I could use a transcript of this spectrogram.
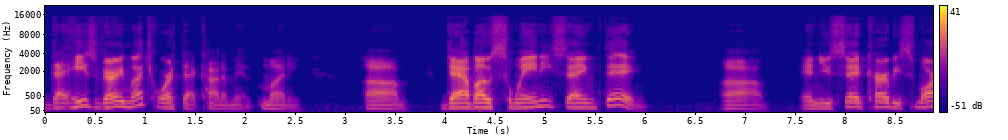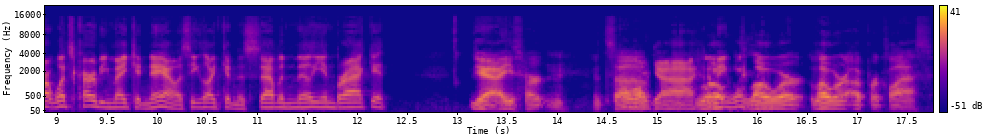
That he's very much worth that kind of money. Um, Dabo Swinney, same thing. Uh, and you said Kirby Smart. What's Kirby making now? Is he like in the seven million bracket? Yeah, he's hurting. It's uh, poor guy. Low, I mean, lower, lower upper class.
